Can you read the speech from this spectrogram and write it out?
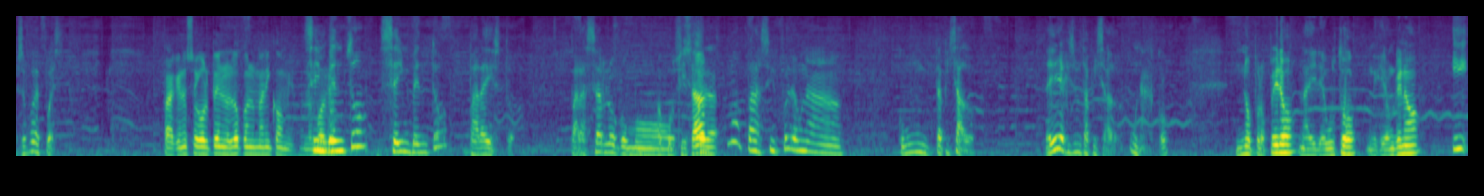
Eso fue después. para que no se golpeen los locos en el manicomio. en Se inventó, se inventó para esto. para hacerlo como si no, para si fuera una como un tapizado. La idea es que es un tapizado, un asco. No prosperó, nadie le gustó, me dijeron que no. Y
